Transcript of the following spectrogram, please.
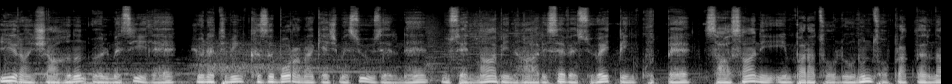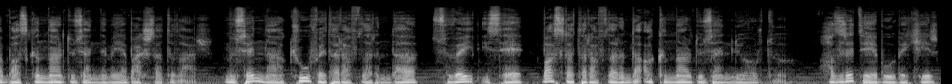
İran Şahı'nın ölmesiyle yönetimin kızı Boran'a geçmesi üzerine Müsenna bin Harise ve Süveyd bin Kutbe Sasani İmparatorluğu'nun topraklarına baskınlar düzenlemeye başladılar. Müsenna Küfe taraflarında, Süveyd ise Basra taraflarında akınlar düzenliyordu. Hazreti Ebu Bekir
